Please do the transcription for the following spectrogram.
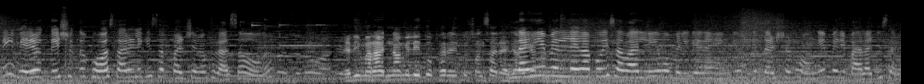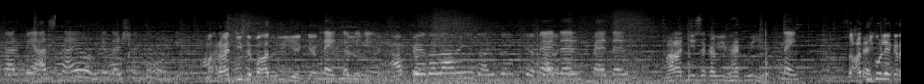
नहीं मेरे उद्देश्य तो बहुत सारे लेकिन सब पर्चे में खुलासा होगा। यदि महाराज ना मिले तो फिर तो संसार रह जाएगा नहीं मिलने का कोई सवाल नहीं है वो मिलके रहेंगे उनके दर्शन होंगे मेरी बालाजी सरकार पे आस्था है उनके दर्शन तो होंगे। महाराज जी से बात हुई है क्या? नहीं कभी नहीं आप पैदल आ रही हैं गाड़ी पैदल पैदल। महाराज जी से कभी भेंट हुई है? नहीं। शादी को लेकर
